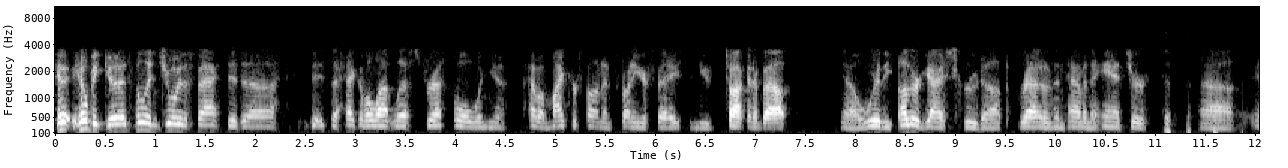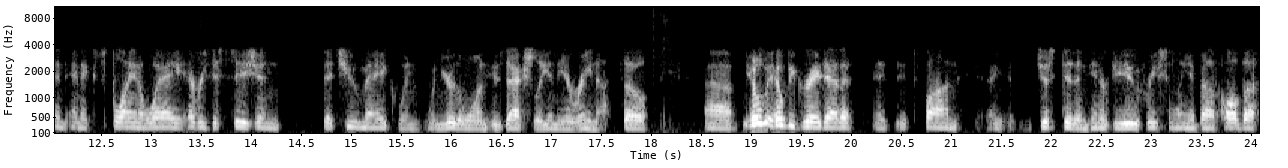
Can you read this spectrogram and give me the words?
he'll, he'll be good. He'll enjoy the fact that uh, it's a heck of a lot less stressful when you have a microphone in front of your face and you're talking about, you know, where the other guy screwed up rather than having to answer uh, and, and explain away every decision that you make when, when you're the one who's actually in the arena. So uh, he'll he'll be great at it. it. It's fun. I just did an interview recently about all the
